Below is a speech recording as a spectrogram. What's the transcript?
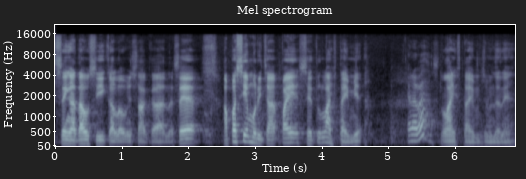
saya nggak tahu sih kalau misalkan saya apa sih yang mau dicapai saya itu lifetime ya Kenapa? lifetime sebenarnya.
